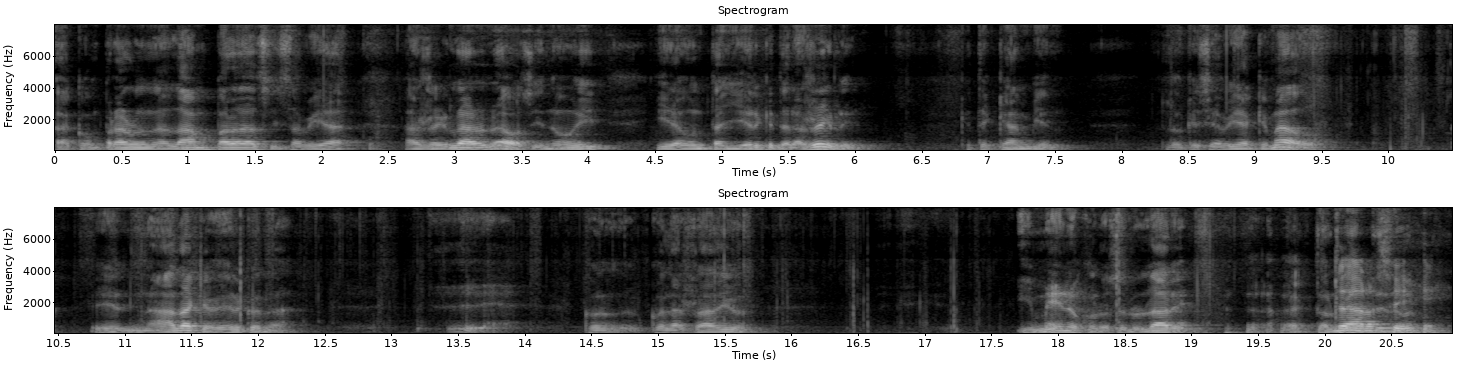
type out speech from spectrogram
a comprar una lámpara si sabía arreglarla o si no ir, ir a un taller que te la arreglen, que te cambien lo que se había quemado. Eh, nada que ver con la, eh, con, con las radios y menos con los celulares actualmente. Claro, ¿no? sí.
